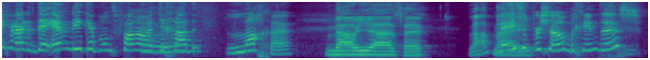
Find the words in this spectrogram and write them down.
even naar de DM die ik heb ontvangen. Want je gaat lachen. Nou ja zeg. Laat mij. Deze persoon begint dus.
